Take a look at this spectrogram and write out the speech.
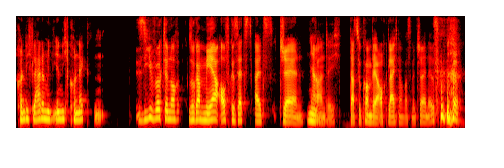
konnte ich leider mit ihr nicht connecten. sie wirkte noch sogar mehr aufgesetzt als Jan, Ja. fand ich. Dazu kommen wir auch gleich noch, was mit Jan ist.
